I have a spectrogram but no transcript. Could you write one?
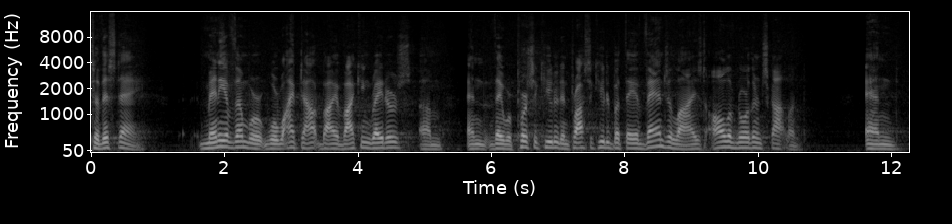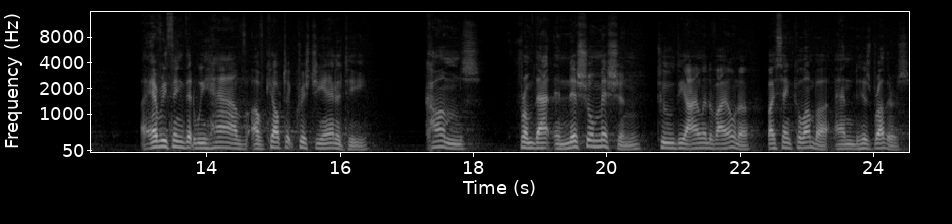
to this day. Many of them were, were wiped out by Viking raiders, um, and they were persecuted and prosecuted, but they evangelized all of northern Scotland. And everything that we have of Celtic Christianity comes from that initial mission to the island of Iona by St. Columba and his brothers.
